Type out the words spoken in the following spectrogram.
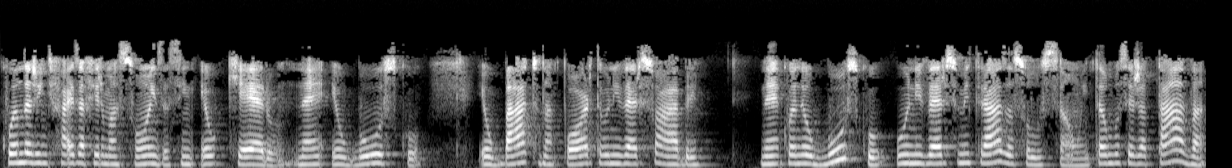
quando a gente faz afirmações assim, eu quero, né? Eu busco, eu bato na porta, o universo abre. Né? Quando eu busco, o universo me traz a solução. Então você já estava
